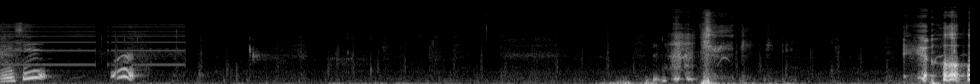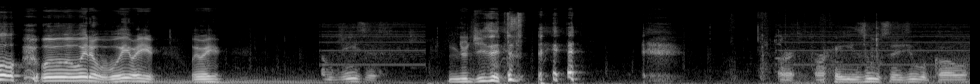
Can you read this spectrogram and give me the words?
You see it? Look. Oh, wait, wait, wait, wait, wait, right here. Wait, right here. I'm Jesus. You're Jesus. Or, or Jesus, as you would call him.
